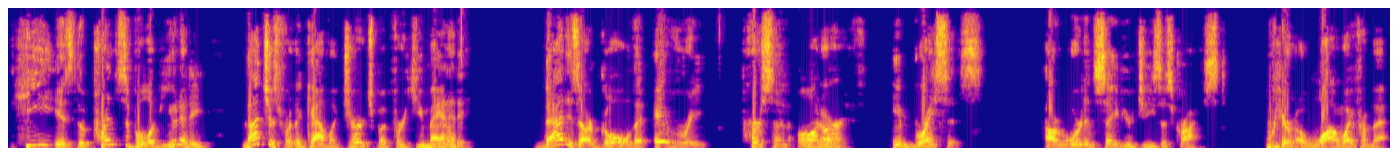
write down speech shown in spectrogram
He is the principle of unity, not just for the Catholic Church, but for humanity. That is our goal that every person on earth embraces our Lord and Savior Jesus Christ. We are a long way from that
